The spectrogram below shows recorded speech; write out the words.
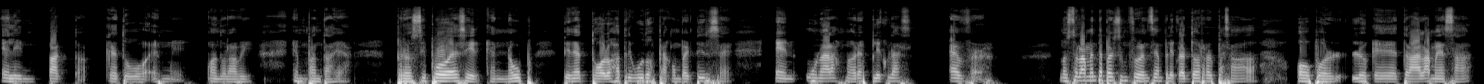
el impacto que tuvo en mí cuando la vi en pantalla. Pero sí puedo decir que Nope tiene todos los atributos para convertirse en una de las mejores películas ever. No solamente por su influencia en películas de horror pasada o por lo que trae a la mesa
